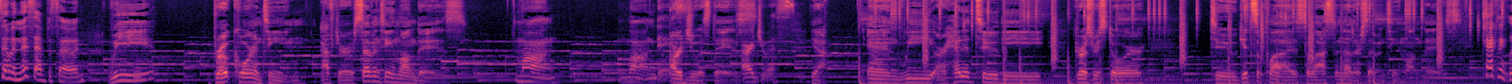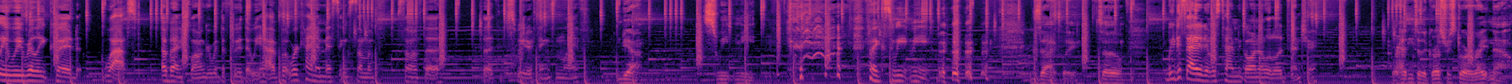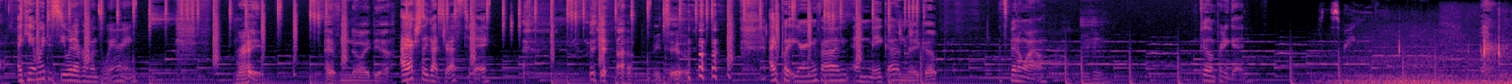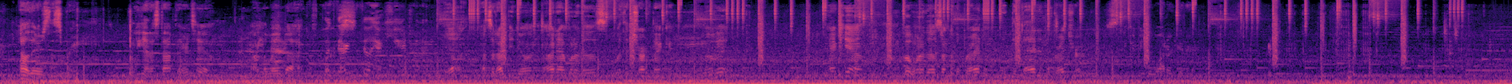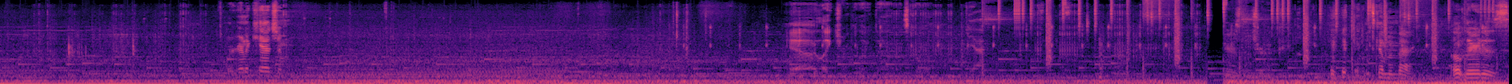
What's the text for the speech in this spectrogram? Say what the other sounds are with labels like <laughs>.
So, in this episode, We broke quarantine after 17 long days, long, long days. arduous days. Arduous. Yeah. And we are headed to the grocery store to get supplies to last another 17 long days. Technically, we really could last a bunch longer with the food that we have, but we're kind of missing some of some of the the sweeter things in life, Yeah. Sweet meat. <laughs> like sweet meat. <laughs> exactly. So We decided it was time to go on a little adventure. we're heading to the grocery store right now. I can't wait to see what everyone's wearing. <laughs> Right. I have no idea. I actually got dressed today. yeah, me too. I put earrings on and makeup. and makeup. It's been a while. hmm Feeling pretty good. Oh, there's the spring. You gotta stop there too. On the way back. Oh, there it is.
